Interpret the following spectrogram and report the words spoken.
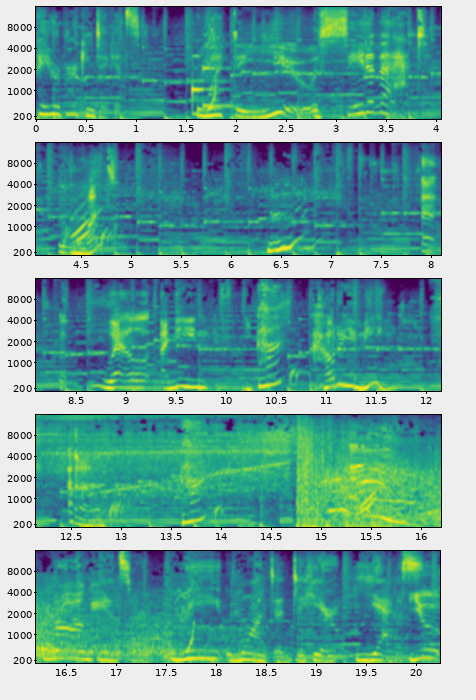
pay her parking tickets. What do you say to that? What? Hmm? Uh, uh, well, I mean, huh? how do you mean? We wanted to hear yes. you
